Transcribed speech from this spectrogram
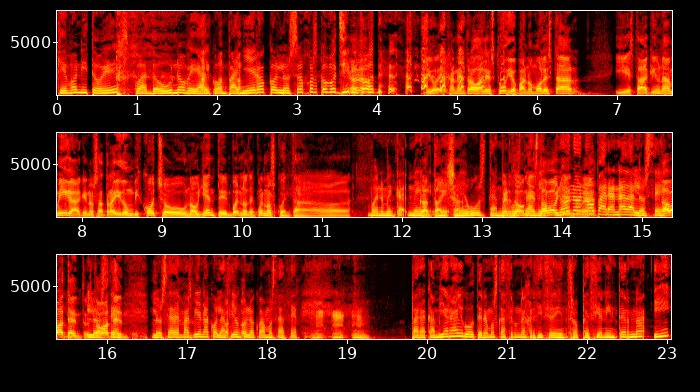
Qué bonito es cuando uno ve al compañero con los ojos como chirigotas. Digo, es que han entrado al estudio para no molestar y está aquí una amiga que nos ha traído un bizcocho, un oyente. Bueno, después nos cuenta. Bueno, me, me, me- me gusta, me Perdón, gusta. estaba oyendo, no, no, no, ¿eh? para nada, lo sé. Estaba Lo- atento, lo estaba sé. atento. Lo sé, además viene a colación con lo que vamos a hacer. Para cambiar algo tenemos que hacer un ejercicio de introspección interna y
